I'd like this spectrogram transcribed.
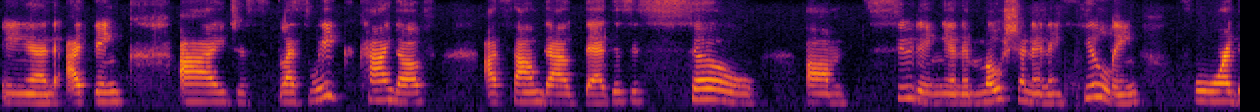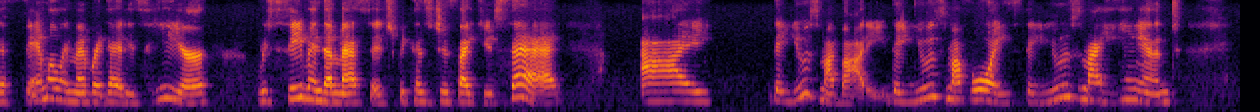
And I think I just last week kind of I found out that this is so um, soothing and emotion and healing for the family member that is here receiving the message because just like you said i they use my body they use my voice they use my hand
